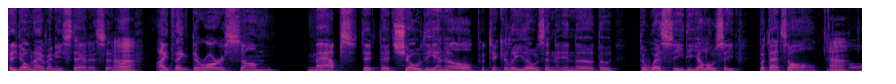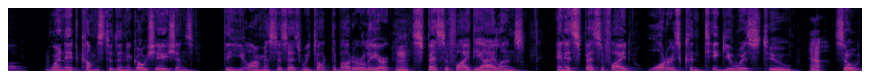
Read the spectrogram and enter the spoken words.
They don't have any status. Uh, Uh-huh. I think there are some maps that, that show the NLL, particularly those in, in the, the, the West Sea, the Yellow Sea, but that's all. Ah, Uh, when it comes to the negotiations, the armistice, as we talked about earlier, specified the islands and it specified waters contiguous to. yeah. So,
